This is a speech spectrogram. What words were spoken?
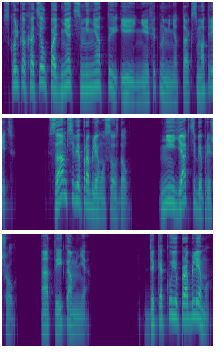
сколько хотел поднять с меня ты, и нефиг на меня так смотреть. Сам себе проблему создал. Не я к тебе пришел, а ты ко мне». «Да какую проблему?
